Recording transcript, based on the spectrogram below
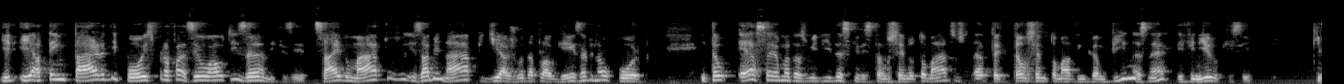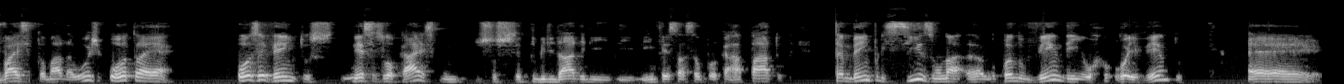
E, e atentar depois para fazer o autoexame, quer dizer, sai do mato, examinar, pedir ajuda para alguém, examinar o corpo. Então, essa é uma das medidas que eles estão sendo tomados, estão sendo tomadas em Campinas, né? Definiram que, se, que vai ser tomada hoje. Outra é os eventos nesses locais, com suscetibilidade de, de, de infestação por carrapato, também precisam, na, quando vendem o, o evento, é,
